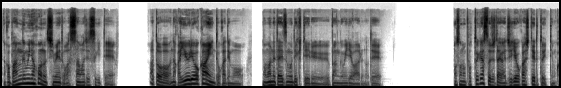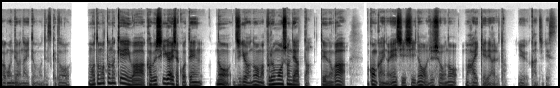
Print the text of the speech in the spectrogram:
なんか番組の方の知名度が凄まじすぎて、あと、なんか有料会員とかでも、まあ、マネタイズもできている番組ではあるので、そのポッドキャスト自体が事業化していると言っても過言ではないと思うんですけど、もともとの経緯は株式会社古典の事業のプロモーションであったというのが、今回の ACC の受賞の背景であるという感じです。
